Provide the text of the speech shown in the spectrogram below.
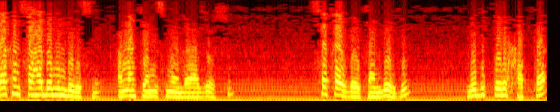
Bakın sahabenin birisi Allah kendisinden razı olsun seferdeyken bir gün yedikleri katta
